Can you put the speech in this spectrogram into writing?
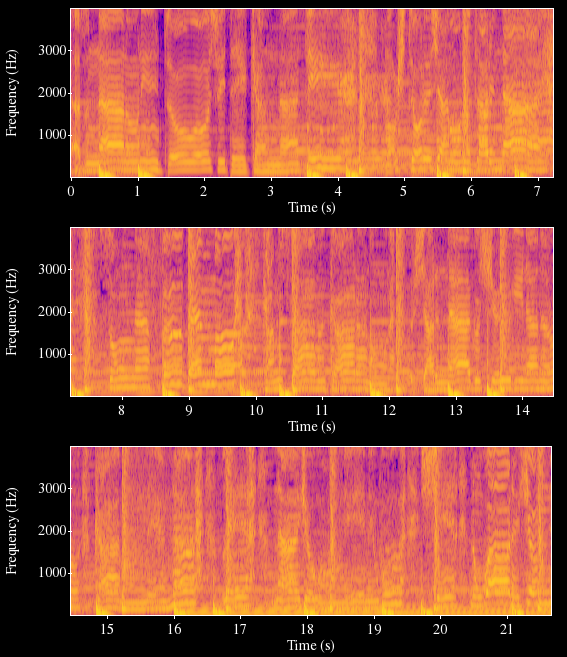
はずなのにどうしてかな Dear もう一人じゃ物足りないそんな不便も神様からのおしゃれなご祝儀なのかもねなれないように身を知らないように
